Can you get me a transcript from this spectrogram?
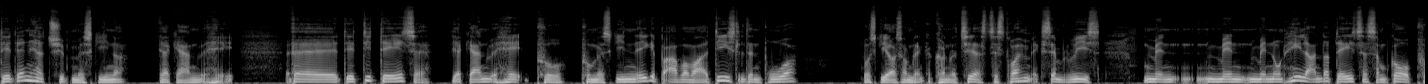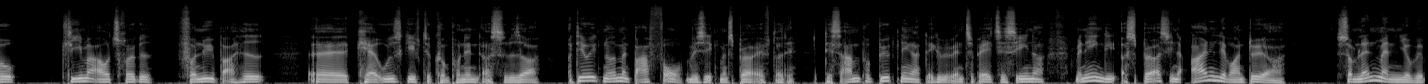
det er den her type maskiner, jeg gerne vil have. Øh, det er de data, jeg gerne vil have på, på maskinen. Ikke bare, hvor meget diesel den bruger, måske også om den kan konverteres til strøm eksempelvis, men, men, men nogle helt andre data, som går på klimaaftrykket, fornybarhed, øh, kan udskifte komponenter osv. Og det er jo ikke noget, man bare får, hvis ikke man spørger efter det. Det samme på bygninger, det kan vi vende tilbage til senere, men egentlig at spørge sine egne leverandører, som landmanden jo vil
